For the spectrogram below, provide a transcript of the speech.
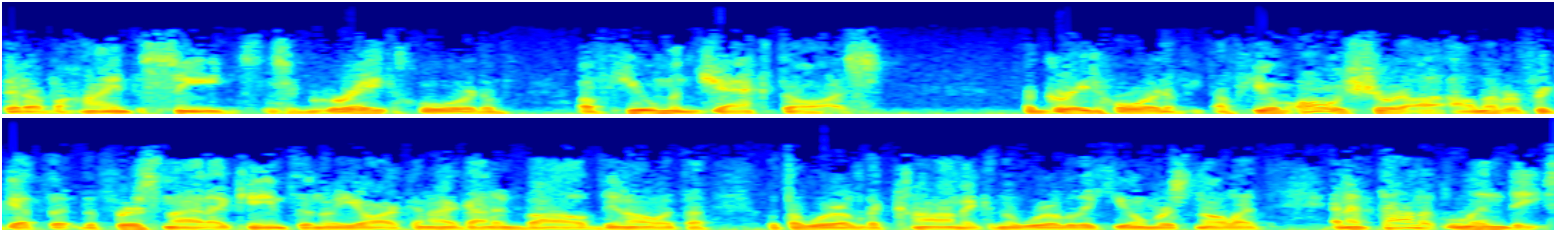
that are behind the scenes. There's a great horde of, of human jackdaws. A great horde of, of human. Oh, sure. I'll, I'll never forget the, the first night I came to New York and I got involved, you know, with the with the world of the comic and the world of the humorist and all that. And I'm down at Lindy's,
